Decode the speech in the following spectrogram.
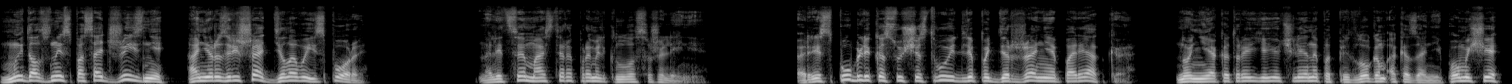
Мы должны спасать жизни, а не разрешать деловые споры». На лице мастера промелькнуло сожаление. «Республика существует для поддержания порядка, но некоторые ее члены под предлогом оказания помощи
